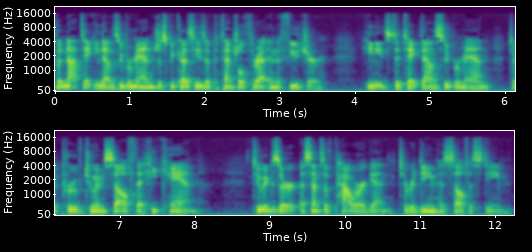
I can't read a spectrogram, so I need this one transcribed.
But not taking down Superman just because he's a potential threat in the future. He needs to take down Superman to prove to himself that he can, to exert a sense of power again, to redeem his self esteem.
